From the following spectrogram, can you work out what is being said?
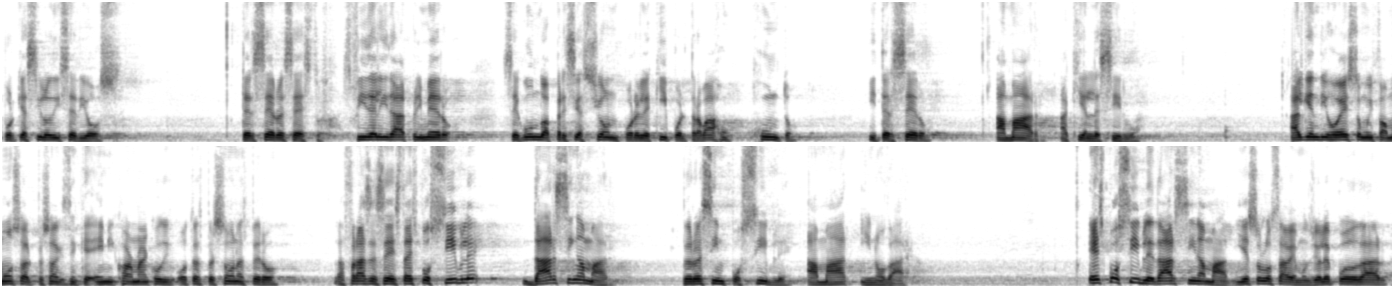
porque así lo dice Dios. Tercero es esto, fidelidad primero, segundo, apreciación por el equipo, el trabajo junto, y tercero, amar a quien le sirvo. Alguien dijo esto muy famoso, al persona que dicen que Amy Carmichael y otras personas, pero la frase es esta, es posible dar sin amar, pero es imposible amar y no dar. Es posible dar sin amar, y eso lo sabemos. Yo le puedo dar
